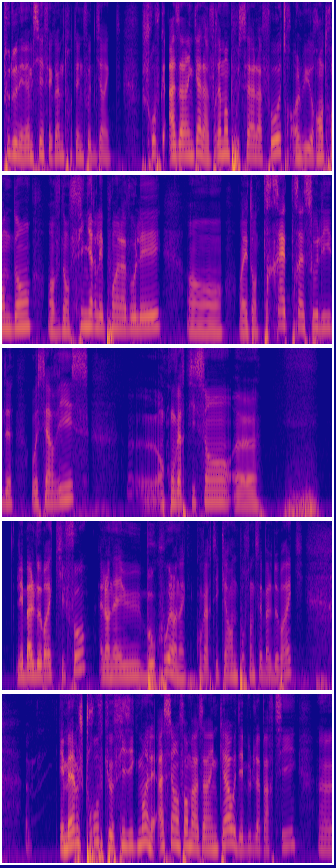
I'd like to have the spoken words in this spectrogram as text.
tout donné, même si elle fait quand même 31 fautes directes. Je trouve qu'Azarenka l'a vraiment poussé à la faute en lui rentrant dedans, en venant finir les points à la volée, en, en étant très très solide au service, euh, en convertissant euh, les balles de break qu'il faut. Elle en a eu beaucoup, elle en a converti 40% de ses balles de break. Et même, je trouve que physiquement, elle est assez en forme à Azarenka. Au début de la partie, euh,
